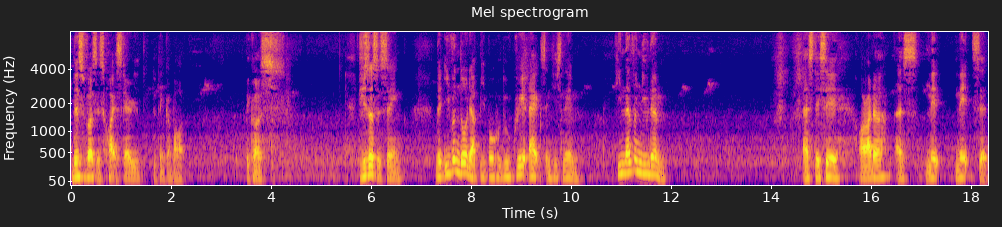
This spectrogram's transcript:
This verse is quite scary to think about because Jesus is saying that even though there are people who do great acts in His name, He never knew them as they say, or rather, as Nate, Nate said,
